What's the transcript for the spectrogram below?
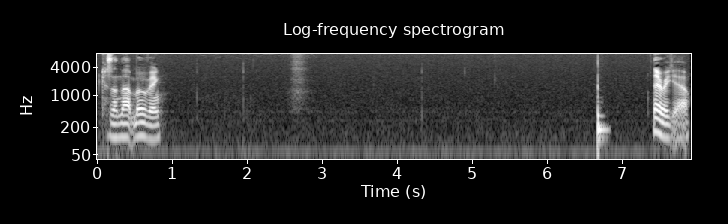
Because I'm not moving. There we go.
